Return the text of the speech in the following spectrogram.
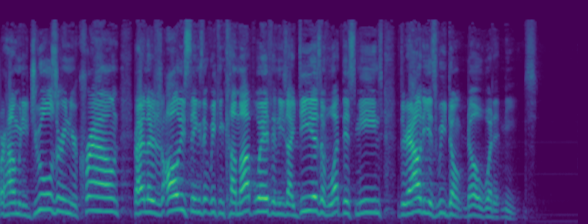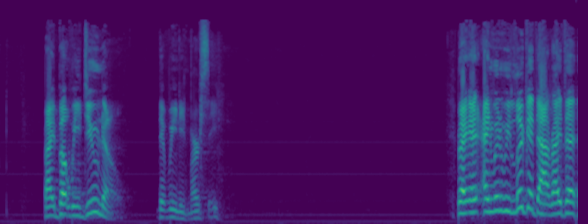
or how many jewels are in your crown, right? There's all these things that we can come up with and these ideas of what this means. The reality is, we don't know what it means, right? But we do know that we need mercy. Right? And, and when we look at that, right, the,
